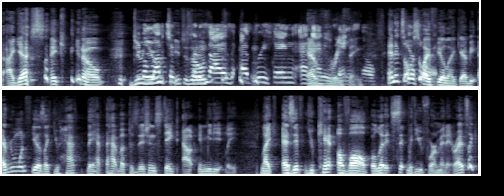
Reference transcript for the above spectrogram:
I guess, like you know, do People you love to each his own? criticize everything and everything. anything. So and it's also, I it. feel like Gabby, everyone feels like you have they have to have a position staked out immediately, like as if you can't evolve or let it sit with you for a minute, right? It's like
